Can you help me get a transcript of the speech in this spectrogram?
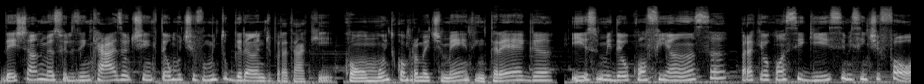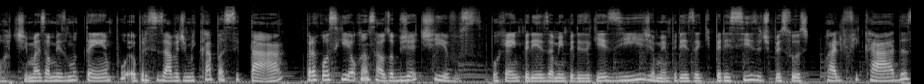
deixando meus filhos em casa, eu tinha que ter um motivo muito grande para estar aqui, com muito comprometimento, entrega, e isso me deu deu confiança para que eu conseguisse me sentir forte, mas ao mesmo tempo eu precisava de me capacitar para conseguir alcançar os objetivos, porque a empresa é uma empresa que exige, é uma empresa que precisa de pessoas qualificadas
